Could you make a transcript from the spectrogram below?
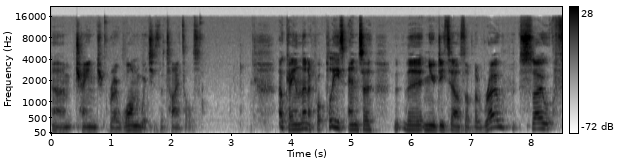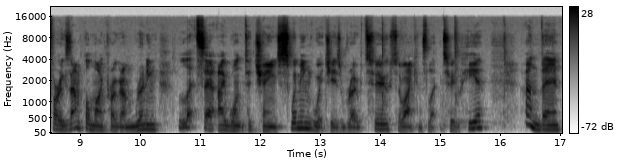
um, change row one, which is the titles. Okay, and then I put please enter the new details of the row. So for example, my program running, let's say I want to change swimming, which is row two, so I can select two here. And then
